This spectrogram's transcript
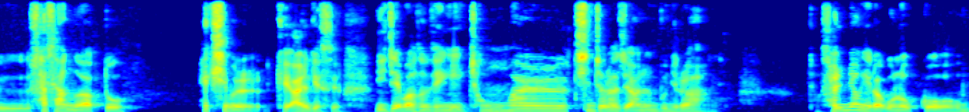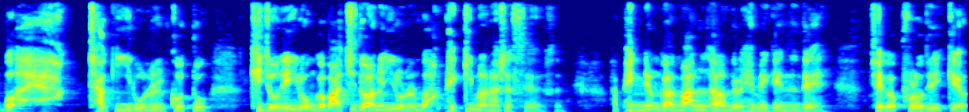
그 사상의학도 핵심을 이렇게 알겠어요. 이재마 선생이 정말 친절하지 않은 분이라 설명이라고는 없고 막 자기 이론을 그것도 기존의 이론과 맞지도 않은 이론을 막 뱉기만 하셨어요. 한 100년간 많은 사람들을 헤매게 했는데 제가 풀어드릴게요.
